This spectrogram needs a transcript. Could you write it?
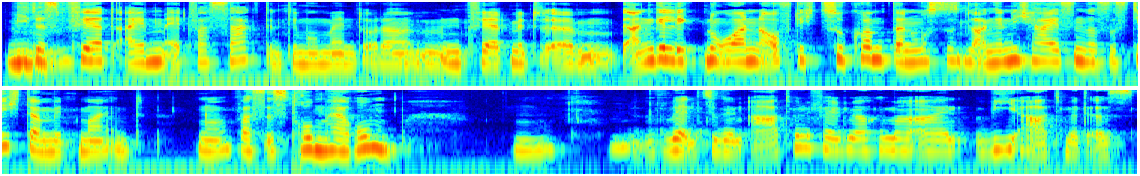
wie mhm. das Pferd einem etwas sagt in dem Moment. Oder ein Pferd mit ähm, angelegten Ohren auf dich zukommt, dann muss es lange nicht heißen, dass es dich damit meint. Ne? Was ist drumherum? Mhm. Zu dem Atmen fällt mir auch immer ein, wie atmet es?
